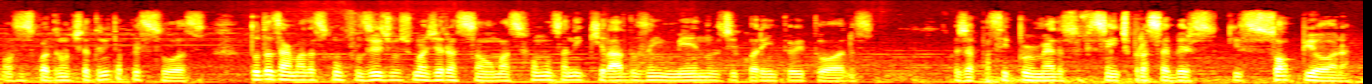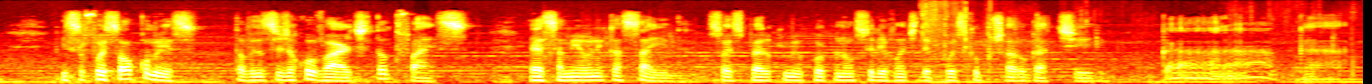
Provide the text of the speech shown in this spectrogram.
Nosso esquadrão tinha 30 pessoas, todas armadas com fuzis de última geração, mas fomos aniquilados em menos de 48 horas. Eu já passei por merda suficiente para saber que só piora. Isso foi só o começo. Talvez eu seja covarde, tanto faz. Essa é a minha única saída. Só espero que meu corpo não se levante depois que eu puxar o gatilho. Caraca.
